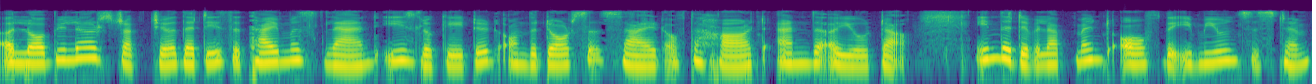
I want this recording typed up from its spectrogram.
A lobular structure that is the thymus gland is located on the dorsal side of the heart and the aorta. In the development of the immune system,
